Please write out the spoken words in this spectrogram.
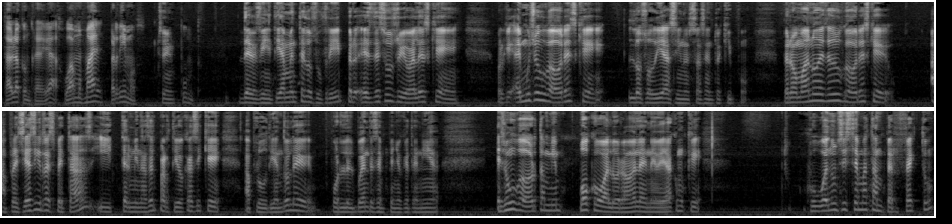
Te hablo con claridad. Jugamos mal, perdimos. Sí. Punto. Definitivamente lo sufrí, pero es de esos rivales que... Porque hay muchos jugadores que los odias si no estás en tu equipo. Pero Manu es de esos jugadores que aprecias y respetas y terminas el partido casi que aplaudiéndole por el buen desempeño que tenía. Es un jugador también poco valorado en la NBA, como que jugó en un sistema tan perfecto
